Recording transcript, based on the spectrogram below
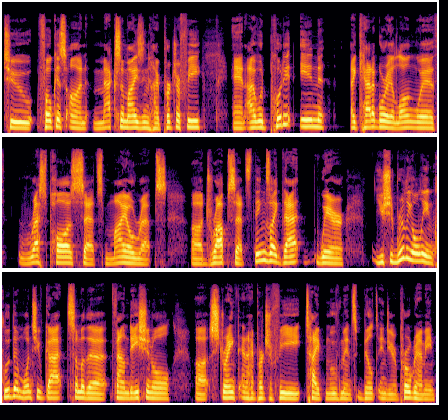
to focus on maximizing hypertrophy. And I would put it in a category along with rest pause sets, myo reps, uh, drop sets, things like that, where you should really only include them once you've got some of the foundational uh, strength and hypertrophy type movements built into your programming.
